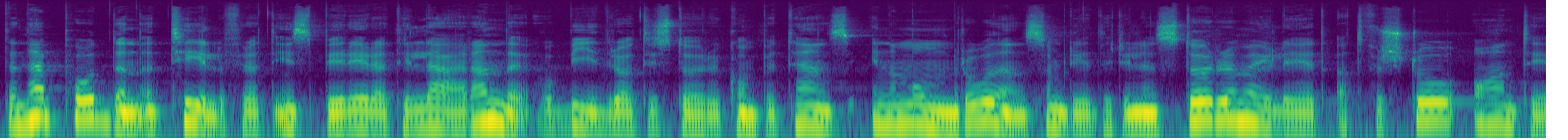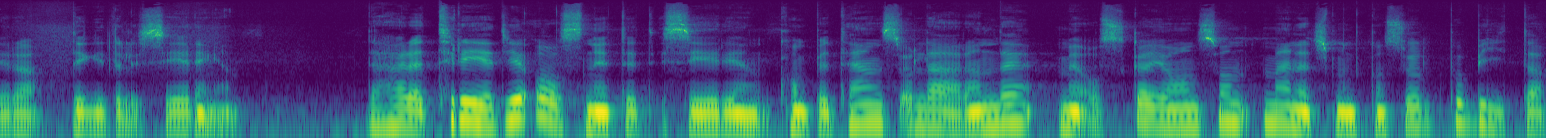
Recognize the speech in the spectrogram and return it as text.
Den här podden är till för att inspirera till lärande och bidra till större kompetens inom områden som leder till en större möjlighet att förstå och hantera digitaliseringen. Det här är tredje avsnittet i serien Kompetens och lärande med Oskar Jansson, managementkonsult på Bita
